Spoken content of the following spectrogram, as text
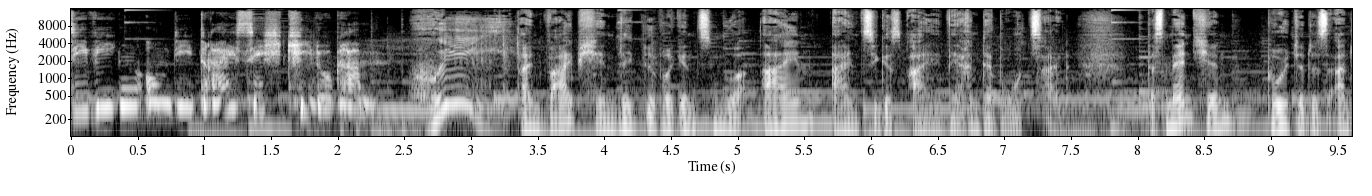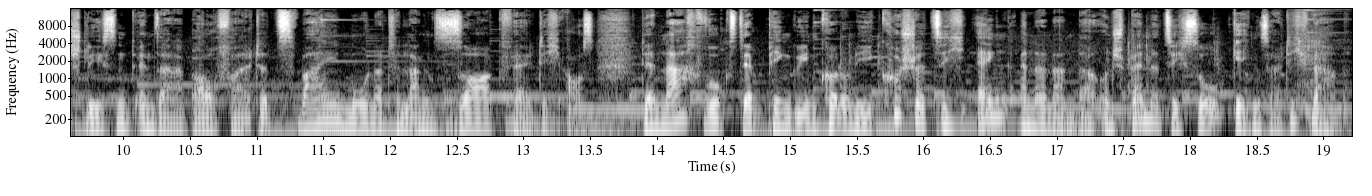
Sie wiegen um die 30 Kilogramm. Hui! Ein Weibchen legt übrigens nur ein einziges Ei während der Brutzeit. Das Männchen brütet es anschließend in seiner Bauchfalte zwei Monate lang sorgfältig aus. Der Nachwuchs der Pinguinkolonie kuschelt sich eng aneinander und spendet sich so gegenseitig Wärme.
